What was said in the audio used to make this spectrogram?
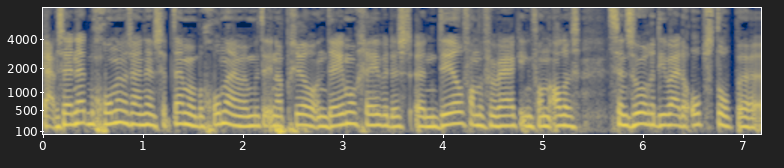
ja, we zijn net begonnen, we zijn in september begonnen en we moeten in april een demo geven. Dus een deel van de verwerking van alle sensoren die wij erop stoppen,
